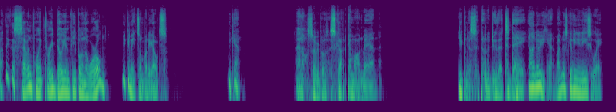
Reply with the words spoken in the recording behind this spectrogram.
I think there's 7.3 billion people in the world. You can meet somebody else. You can. I know some people say, Scott, come on, man. You can just sit down and do that today. I know you can. I'm just giving you an easy way.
